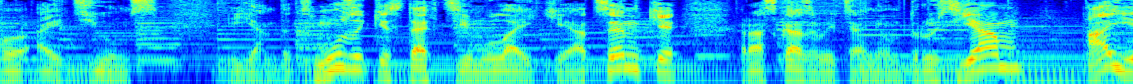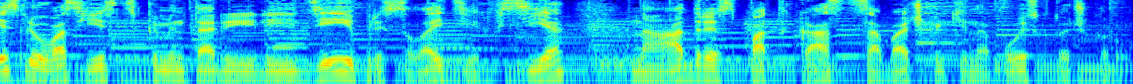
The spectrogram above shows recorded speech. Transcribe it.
в iTunes и Яндекс Музыки, ставьте ему лайки и оценки, рассказывайте о нем друзьям, а если у вас есть комментарии или идеи, присылайте их все на адрес подкаст собачка.кинопоиск.ру.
